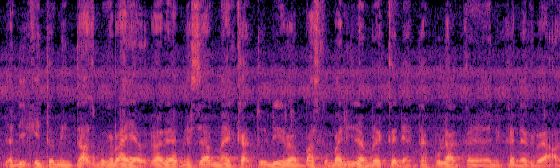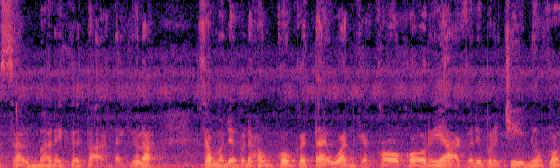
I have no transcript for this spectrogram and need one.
Jadi kita minta sebagai rakyat rakyat Malaysia mereka tu dirampas kembali dan mereka dihantar pulang ke, ke negara asal mereka. Tak tak kira lah. Sama daripada Hong Kong ke Taiwan ke Korea ke daripada China ke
